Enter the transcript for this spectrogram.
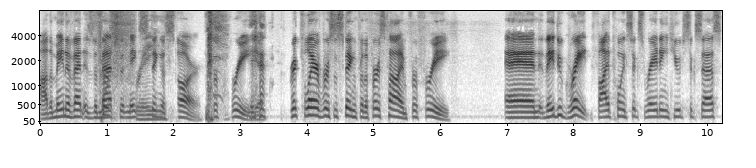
Uh, the main event is the For match that makes free. Sting a star for free. yeah. Ric Flair versus Sting for the first time for free. And they do great. 5.6 rating, huge success.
